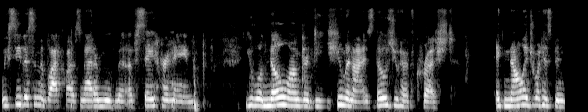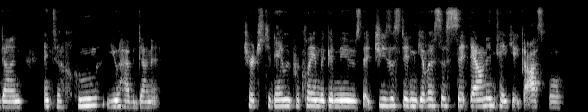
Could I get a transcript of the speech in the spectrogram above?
We see this in the Black Lives Matter movement of say her name. You will no longer dehumanize those you have crushed. Acknowledge what has been done and to whom you have done it. Church, today we proclaim the good news that Jesus didn't give us a sit down and take it gospel.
